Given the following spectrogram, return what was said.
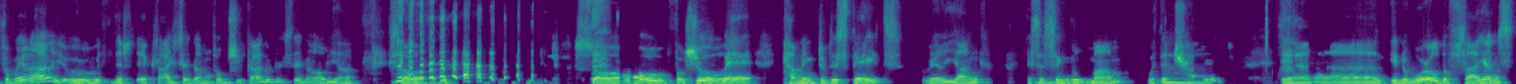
from where are you with this accent? I said I'm from Chicago. They said, Oh yeah. So so for sure, uh, coming to the states very young a mm-hmm. single mom with a mm. child. And in the world of science,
